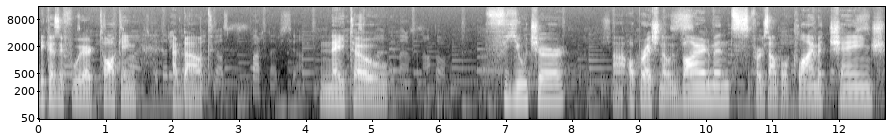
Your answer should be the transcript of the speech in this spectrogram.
Because if we're talking about NATO future uh, operational environments, for example, climate change,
